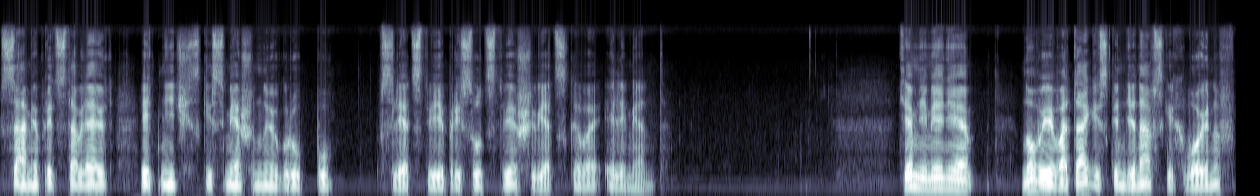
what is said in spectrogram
сами представляют этнически смешанную группу вследствие присутствия шведского элемента. Тем не менее, новые ватаги скандинавских воинов,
